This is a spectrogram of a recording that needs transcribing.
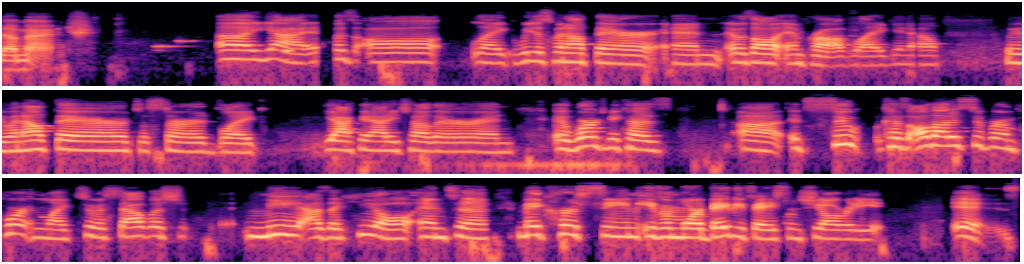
the match? Uh, yeah, it was all like we just went out there and it was all improv. Like, you know, we went out there, just started like yakking at each other, and it worked because uh, it's super because all that is super important. Like to establish me as a heel and to make her seem even more babyface than she already is.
